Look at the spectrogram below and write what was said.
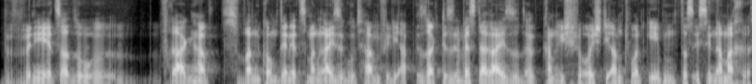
Wenn ihr jetzt also Fragen habt, wann kommt denn jetzt mein Reiseguthaben für die abgesagte Silvesterreise, da kann ich für euch die Antwort geben, das ist in der Mache.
